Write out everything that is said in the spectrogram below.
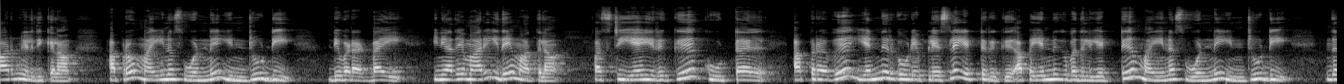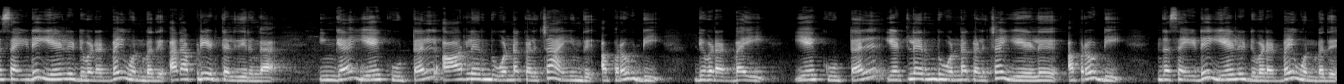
ஆறுன்னு எழுதிக்கலாம். அப்புறம் மைனஸ் ஒன்று இன்டூ டி டிவைடட் பை இனி அதே மாதிரி இதே மாற்றலாம் ஃபஸ்ட்டு ஏ இருக்குது கூட்டல். அப்புறவு எண் இருக்கக்கூடிய பிளேஸில் எட்டு இருக்குது அப்போ எண்ணுக்கு பதில் எட்டு மைனஸ் ஒன்று இன்ட்ரூ டி இந்த சைடு ஏழு டிவைடட் பை ஒன்பது. அதை அப்படியே எடுத்து எழுதிருங்க. இங்கே ஏ கூட்டல் ஆறிலிருந்து ஒன்றை கழிச்சா ஐந்து அப்புறம் டி டிவைடட் பை ஏ கூட்டல் எட்டுலேருந்து ஒன்றை கழிச்சா ஏழு அப்புறம் டி இந்த சைடு ஏழு டிவைடட் பை ஒன்பது.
